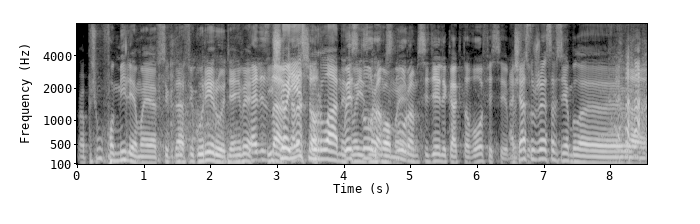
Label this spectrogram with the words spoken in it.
А почему фамилия моя всегда фигурирует? Я не Я понимаю. не знаю, Еще есть хорошо. Нурланы Мы твои с Нуром, знакомые? с Нуром сидели как-то в офисе. А мы сейчас с- уже совсем было... э,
